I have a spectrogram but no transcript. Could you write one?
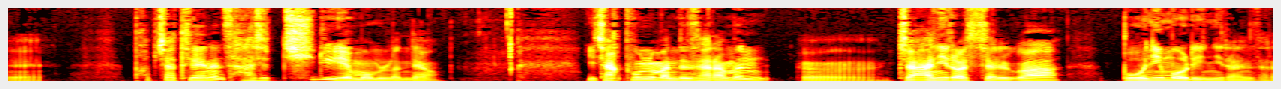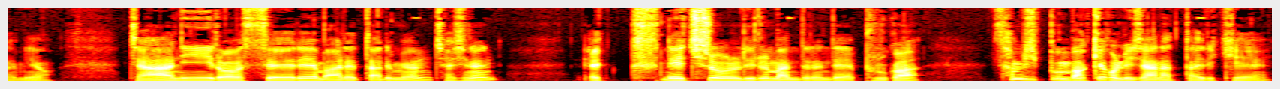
예. 팝 차트에는 47위에 머물렀네요. 이 작품을 만든 사람은 어, 자니 러셀과 보니 모린이라는 사람이에요. 자니 러셀의 말에 따르면 자신은 액트 내추럴리를 만드는데 불과 30분밖에 걸리지 않았다 이렇게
